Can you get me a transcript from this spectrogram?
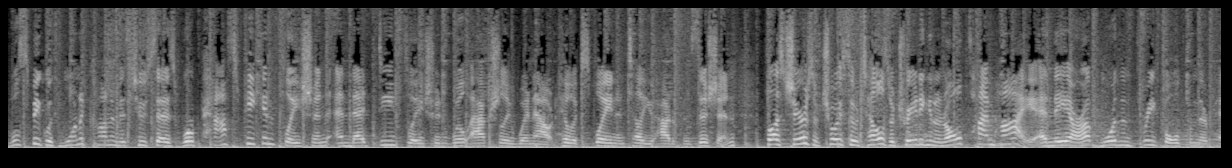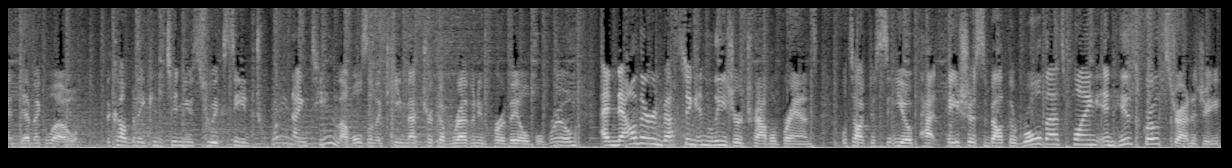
We'll speak with one economist who says we're past peak inflation and that deflation will actually win out. He'll explain and tell you how to position. Plus, shares of Choice Hotels are trading at an all time high and they are up more than threefold from their pandemic low. The company continues to exceed 2019 levels on the key metric of revenue per available room, and now they're investing in leisure travel brands. We'll talk to CEO Pat Pacious about the role that's playing in his growth strategy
